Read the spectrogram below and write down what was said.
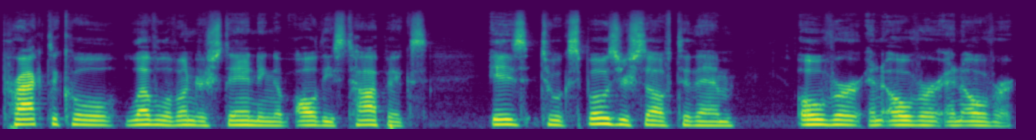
practical level of understanding of all these topics is to expose yourself to them over and over and over.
